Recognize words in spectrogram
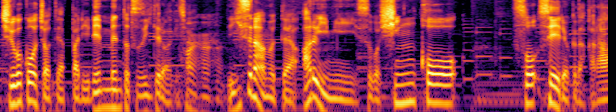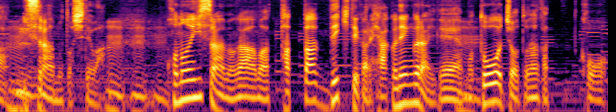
中国王朝ってやっぱり連綿と続いてるわけじゃん。はいはいはい。でイスラムってある意味すごい新興そ勢力だから、うん。イスラムとしては。うんうんうん。このイスラムがまあたったできてから100年ぐらいで、うん。もう東王朝となんかこ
